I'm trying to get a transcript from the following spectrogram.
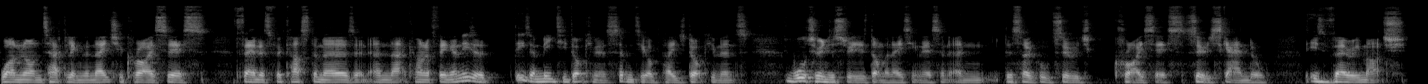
one on tackling the nature crisis, fairness for customers, and, and that kind of thing. And these are these are meaty documents, 70 odd page documents. Water industry is dominating this, and, and the so called sewage crisis, sewage scandal is very much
